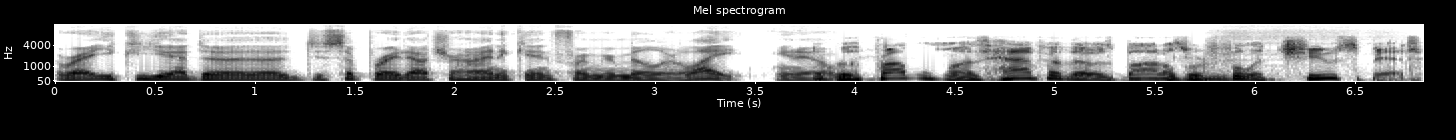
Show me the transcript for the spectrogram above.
right? You you had to, to separate out your Heineken from your Miller Lite. You know, Well, the problem was half of those bottles were full of chew spit.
